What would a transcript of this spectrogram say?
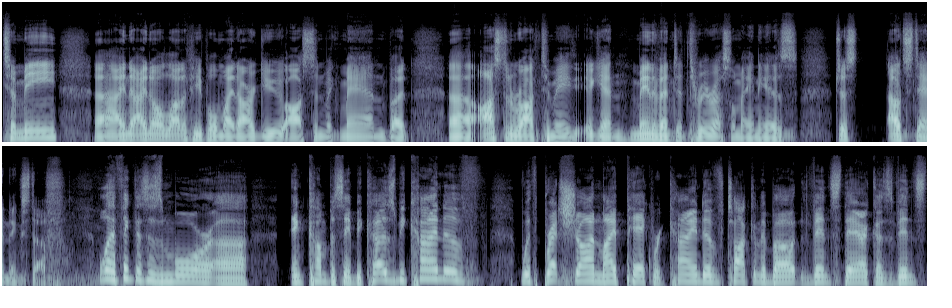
To me, uh, I know I know a lot of people might argue Austin McMahon, but uh, Austin Rock to me again main evented three WrestleManias, just outstanding stuff. Well, I think this is more uh, encompassing because we kind of, with Bret Shawn, my pick, we're kind of talking about Vince there because Vince,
